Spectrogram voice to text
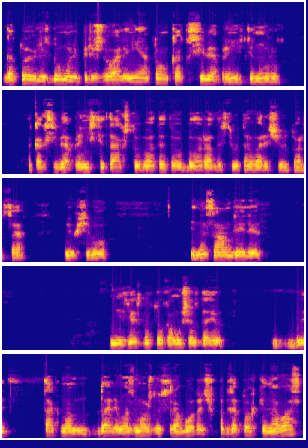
готовились, думали, переживали не о том, как себя принести на урок, а как себя принести так, чтобы от этого была радость у товарища, у Творца и у всего. И на самом деле неизвестно, кто кому сейчас дает. Вы так нам дали возможность работать в подготовке на вас.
